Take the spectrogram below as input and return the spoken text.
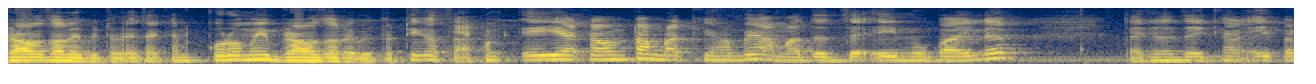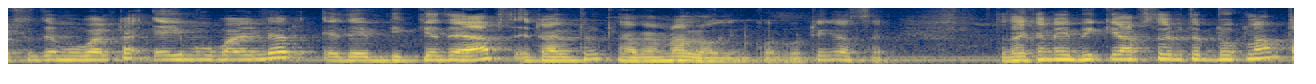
ব্রাউজারের ভিতরে। দেখেন ক্রোমি ব্রাউজারের ভিতরে, ঠিক আছে? এখন এই অ্যাকাউন্টটা আমরা কীভাবে আমাদের যে এই মোবাইলের, দেখেন যে এখানে এই পাশে যে মোবাইলটা, এই মোবাইলের এই যে বিকে যে অ্যাপস এটার ভিতরে কীভাবে আমরা লগ ইন করব, ঠিক আছে? তো দেখেন এই বিকে অ্যাপসের ভিতরে ঢুকলাম। তো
